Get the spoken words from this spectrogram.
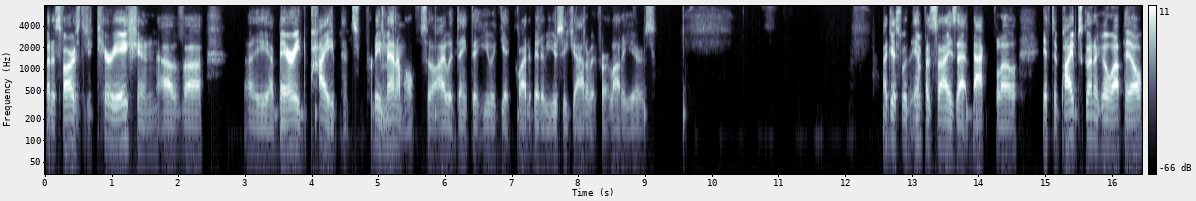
But as far as the deterioration of, uh, a buried pipe, it's pretty minimal. So I would think that you would get quite a bit of usage out of it for a lot of years. I just would emphasize that backflow. If the pipe's going to go uphill,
